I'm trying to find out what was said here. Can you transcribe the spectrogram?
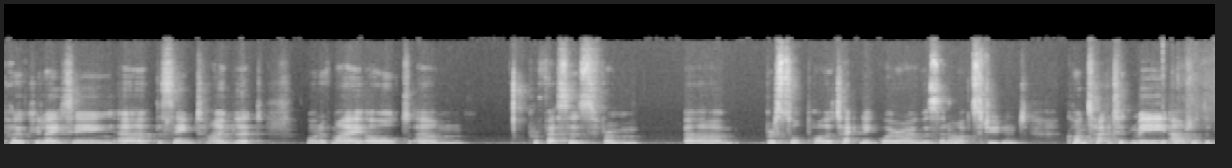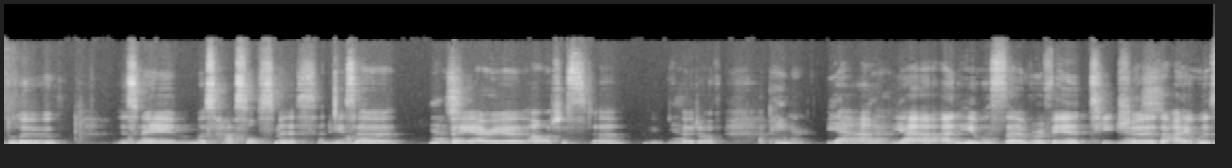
percolating at the same time that one of my old um, professors from um, Bristol Polytechnic, where I was an art student, contacted me out of the blue. His name was Hassel Smith, and he's Oh, a Yes. Bay Area artist uh, you've Yeah. heard of. a painter. Yeah, Yeah. yeah, and he was a revered teacher Yes. that I was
